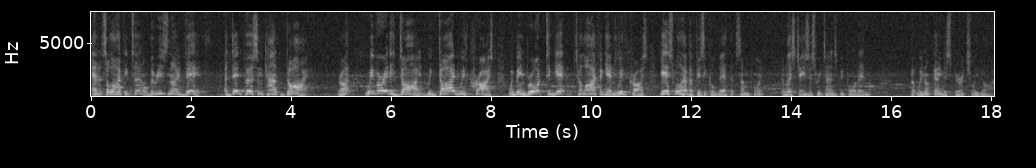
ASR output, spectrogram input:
and it's a life eternal. There is no death. A dead person can't die, right? We've already died. We died with Christ. We've been brought to get to life again with Christ. Yes, we'll have a physical death at some point, unless Jesus returns before then. But we're not going to spiritually die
